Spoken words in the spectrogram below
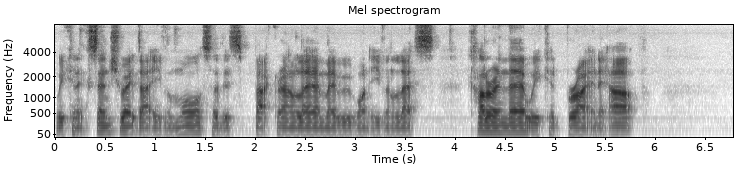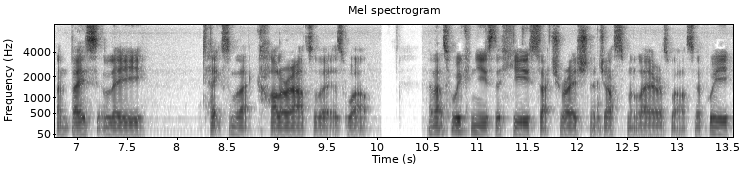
We can accentuate that even more. So this background layer, maybe we want even less color in there. We could brighten it up and basically take some of that color out of it as well. And that's where we can use the hue saturation adjustment layer as well. So if we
